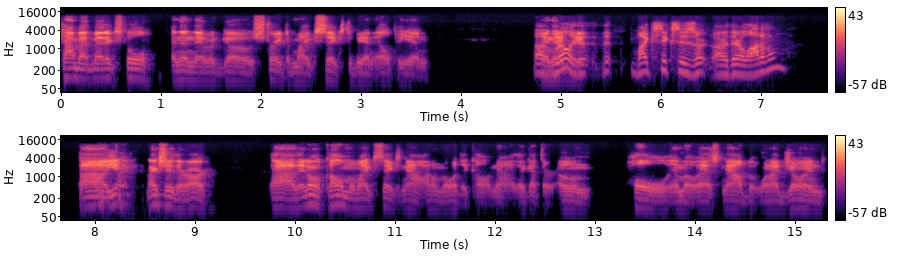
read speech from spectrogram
combat medic school and then they would go straight to Mike Six to be an LPN. Oh, then really? they- The- the Mike sixes are, are there a lot of them? Uh, yeah, actually there are. Uh, they don't call them a Mike Six now. I don't know what they call them now. They got their own whole MOS now. But when I joined,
